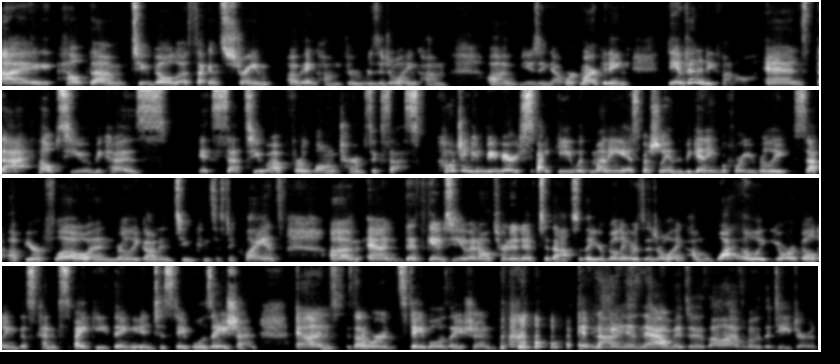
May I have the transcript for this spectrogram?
I help them to build a second stream of income through residual income um, using network marketing, the infinity funnel. And that helps you because it sets you up for long-term success. Coaching can be very spiky with money, especially in the beginning before you really set up your flow and really got into consistent clients. Um, and this gives you an alternative to that so that you're building residual income while you're building this kind of spiky thing into stabilization. And is that a word? Stabilization? if not, it is now, bitches. I'll ask one of the teachers.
